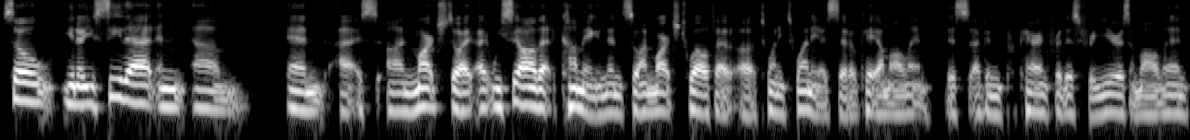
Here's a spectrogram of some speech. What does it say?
So you know you see that and um and uh, on March, so I, I, we saw that coming, and then so on March 12th, uh, 2020, I said, okay, I'm all in. This I've been preparing for this for years. I'm all in.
